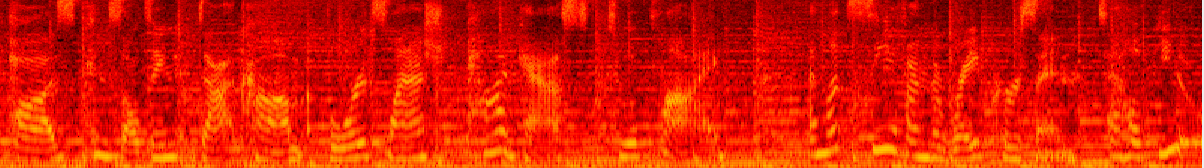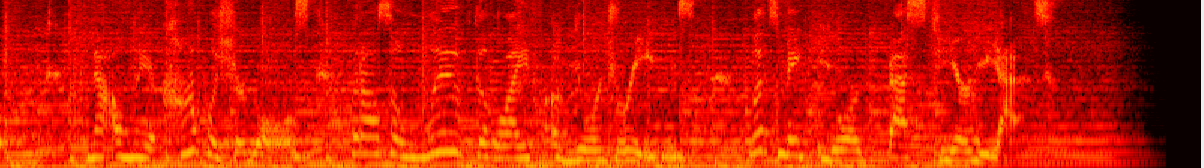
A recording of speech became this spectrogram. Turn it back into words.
pawsconsulting.com forward slash podcast to apply. And let's see if I'm the right person to help you not only accomplish your goals, but also live the life of your dreams. Let's make your best year yet.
